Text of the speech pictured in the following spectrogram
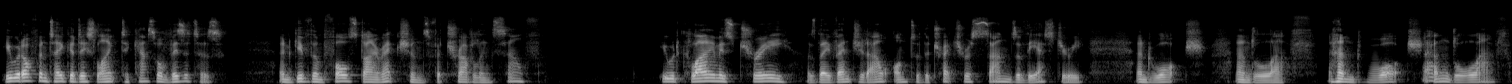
He would often take a dislike to castle visitors and give them false directions for travelling south. He would climb his tree as they ventured out onto the treacherous sands of the estuary and watch and laugh and watch and laugh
